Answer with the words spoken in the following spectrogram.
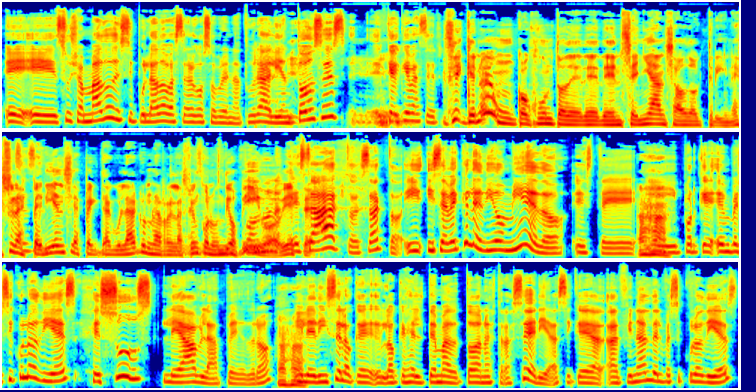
eh, eh, su llamado discipulado va a ser algo sobrenatural. Y entonces, ¿qué, qué va a hacer? Sí, que no es un conjunto de, de- de enseñanza o doctrina, es una experiencia espectacular con una relación con un Dios vivo, una- ¿viste? Exacto, exacto. Y, y se ve que le dio miedo, este, Ajá. y porque en versículo 10 Jesús le habla a Pedro Ajá. y le dice lo que, lo que es el tema de toda nuestra serie. Así que al, al final del versículo 10,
